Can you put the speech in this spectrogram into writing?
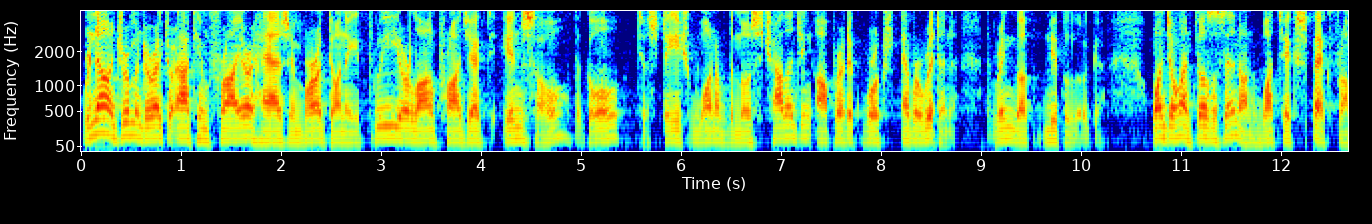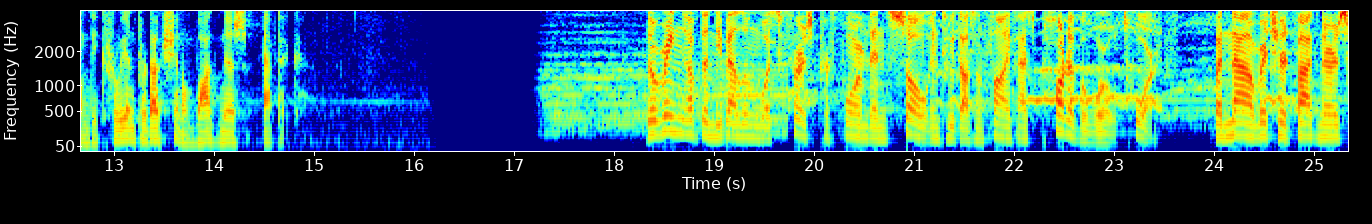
Renowned German director Achim Freyer has embarked on a three-year-long project in Seoul. The goal to stage one of the most challenging operatic works ever written, The Ring of Nibelung. Won Jung-hwan fills us in on what to expect from the Korean production of Wagner's epic. The Ring of the Nibelung was first performed in Seoul in 2005 as part of a world tour. But now Richard Wagner's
